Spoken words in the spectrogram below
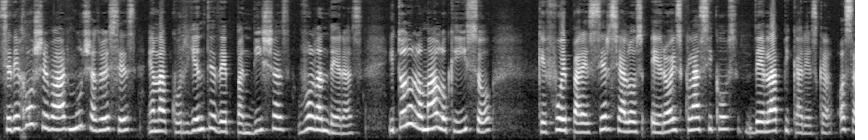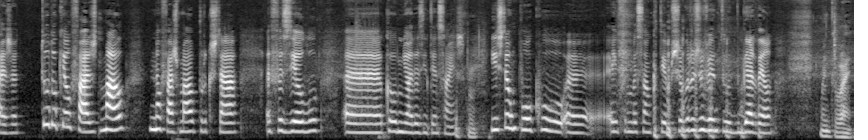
se dejó llevar muchas veces en la corriente de pandillas volanderas, y todo lo malo que hizo que foi parecer-se a los heróis clássicos de la picaresca. Ou seja, tudo o que ele faz de mal não faz mal porque está a fazê-lo uh, com o melhor das intenções. Isto é um pouco uh, a informação que temos sobre a juventude de Gardel. Muito bem.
